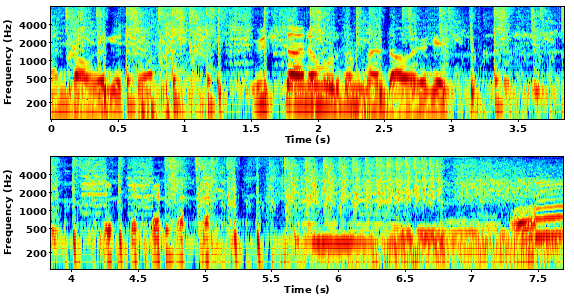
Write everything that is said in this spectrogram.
Ben dalga geçiyorum. 3 tane vurdum ben dalga geç. Aa,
